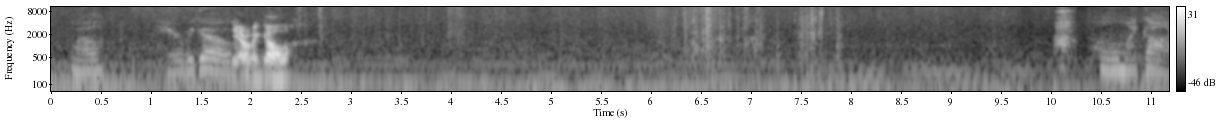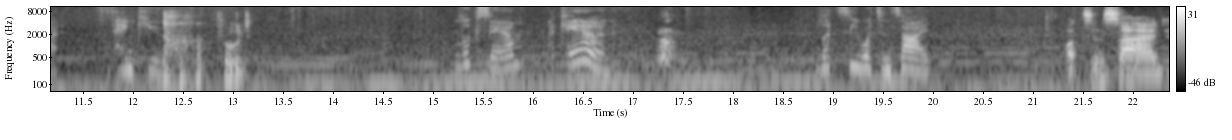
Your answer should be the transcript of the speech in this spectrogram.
Well, here we go. Here we go. Oh my god. Thank you. Food. Look, Sam. A can. Let's see what's inside. What's inside?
